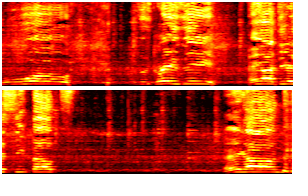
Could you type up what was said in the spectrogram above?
Whoa! this is crazy! Hang on to your seatbelts! Hang on! there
